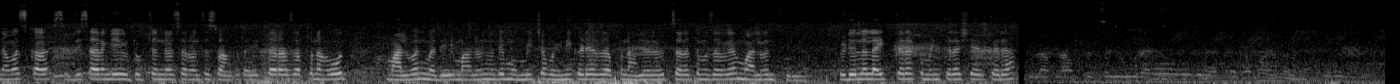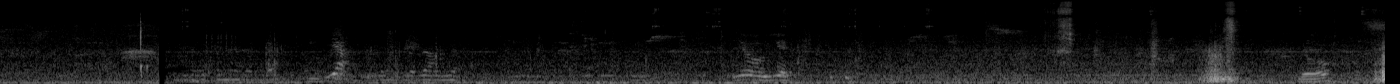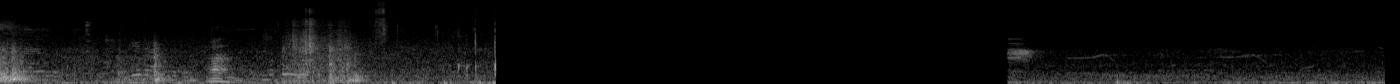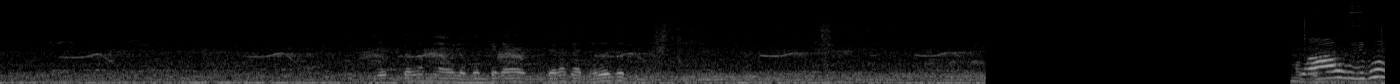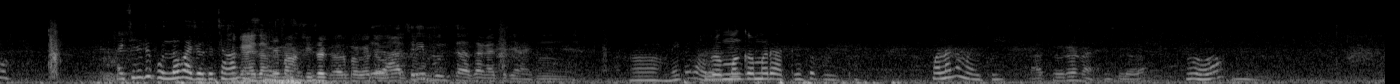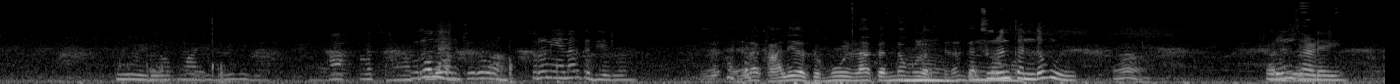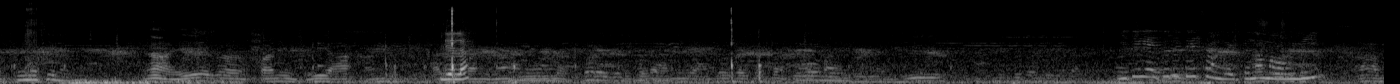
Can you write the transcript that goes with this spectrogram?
नमस्कार सिद्धी सारंगे YouTube channel सर्वांचं स्वागत आहे. तर आज आपण आहोत मालवणमध्ये. मालवणमध्ये मम्मीच्या बहिणीकडे आज आपण आलेलो आहोत. चला तर मग जाऊया मालवण फिरूया. व्हिडिओला लाईक करा कमेंट करा शेअर करा. yeah. कलम लावलं पण ते काय त्याला काय धरतच नाही ऍक्च्युली ते फुलं पाहिजे होते छान काय आम्ही मावशीचं घर बघत ते आहोत. रात्री फुलतं असं काहीतरी आहे. ब्रह्मकम रात्रीचं फुल मला ना माहिती. हा चुरण आहे इकडं. हो? मी व्हिडिओ माझी व्हिडिओ चुरण आहे. चुरण चुरण येणार कधी हे- ह्याला खाली असतो मूळ ना कंद मूळ असते ना ते. चुरण कंदमूळ. हा. चुरण झाड आहे. गेला? इथे यायचं तर तेच सांगायचं ना माऊली. हा,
